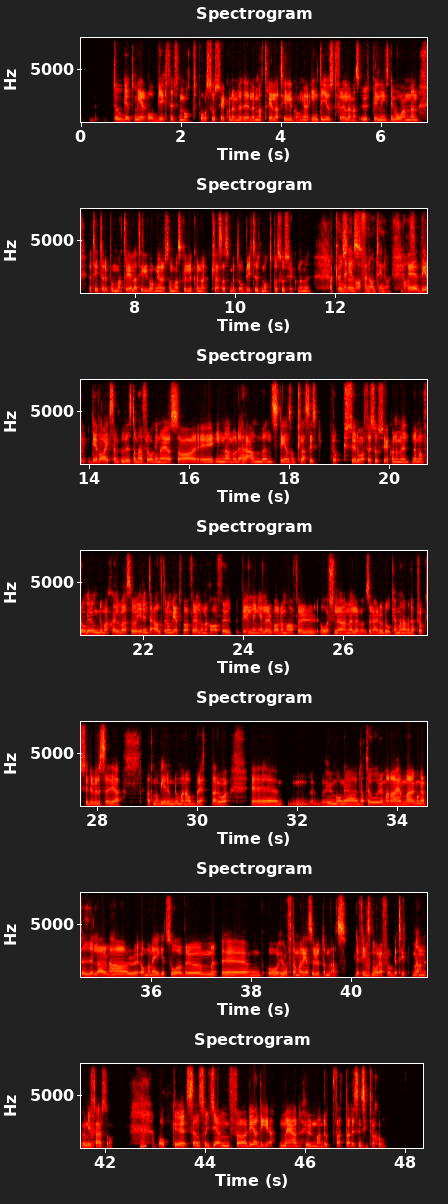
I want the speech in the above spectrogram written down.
tog ett mer objektivt mått på socioekonomi eller materiella tillgångar. Inte just föräldrarnas utbildningsnivå, men jag tittade på materiella tillgångar som man skulle kunna klassa som ett objektivt mått på socioekonomi. Vad kunde sen, det vara för någonting då? Eh, det, det, var exempelvis de här frågorna jag sa eh, innan och det här används, det är en sån klassisk proxy då för socioekonomin. När man frågar ungdomar själva så är det inte alltid de vet vad föräldrarna har för utbildning eller vad de har för årslön eller sådär och då kan man använda proxy, det vill säga att man ber ungdomarna att berätta då eh, hur många datorer man har hemma, hur många bilar man ja. har, om man har eget sovrum eh, och hur ofta man reser utomlands. Det finns mm. några frågor till, men ja. ungefär så. Mm. Och eh, sen så jämförde jag det med hur man uppfattade sin situation.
